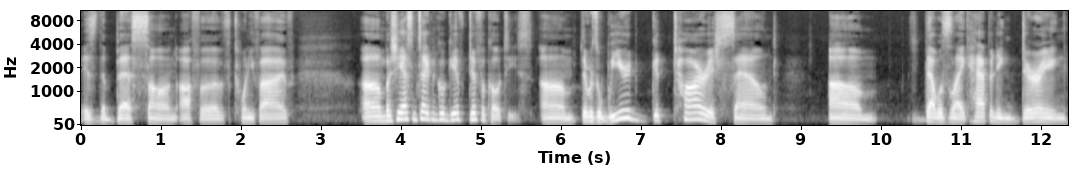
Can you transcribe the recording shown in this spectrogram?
is the best song off of Twenty Five. Um, but she had some technical gift difficulties. Um, there was a weird guitarish sound um, that was like happening during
